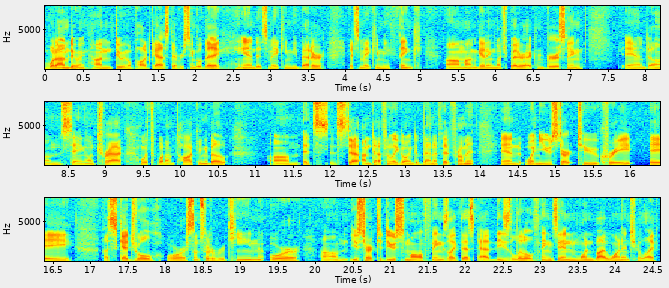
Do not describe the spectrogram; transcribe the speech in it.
what I'm doing. I'm doing a podcast every single day, and it's making me better. It's making me think. Um, I'm getting much better at conversing and um, staying on track with what I'm talking about. Um, it's it's de- I'm definitely going to benefit from it. And when you start to create a a schedule or some sort of routine, or um, you start to do small things like this, add these little things in one by one into your life,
